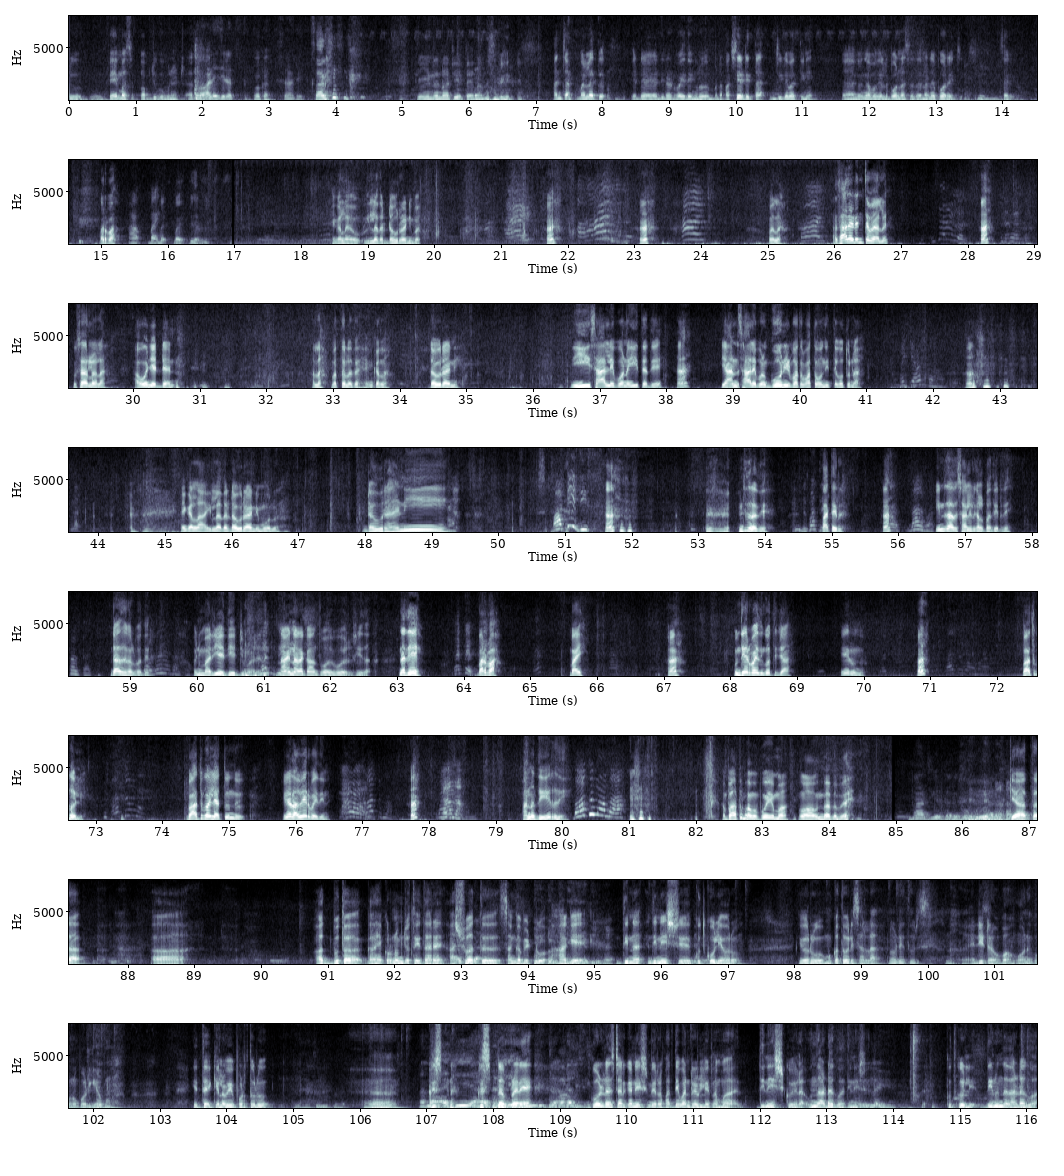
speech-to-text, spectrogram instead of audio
ಫೇಮಸ್ ಪಬ್ಜಿ ಗುಬುನೆಟ್ ಅದು ಕಾಲೇಜ್ ಓಕೆ ಸರಿ ಕಿವಿನ ನಾಟಿ ಇಟ್ಟ ನಂದು ಅಂಚ ಮಲ್ಲತ್ತು ಎಡ್ಡೆ ದಿನ ಬೈದೆಂಗ್ಳು ಪಕ್ಷಿ ಇಟ್ಟಿತ್ತ ಜಿಲ್ಲೆ ಬರ್ತೀನಿ. ಗಂಗಮ್ಮಗೆಲ್ಲ ಬೋನಸ್ ಅದ ನನೆ ಪೋರೆಜ್ಜಿ ಸರಿ. ಬರ್ಬಾ. ಬಾಯ್ ಬಾಯ್ ಬಾಯ್ ಬಿದ್ದಾಳ. ಹೆಂಗಲ್ಲ ಇಲ್ಲದ ಡೌರಾಣಿ ಬರ್ ಹಾಂ? ಹಾಂ? ಬಲ್ಲ. ಸಾಲೆ ಎಂತ ಅಲ್ಲ ಹಾಂ? ಹುಷಾರ್ಲಲ್ಲ? ಅವನ್ ಎಡ್ಡ್ಯಾನ್ ಅಲ್ಲ ಬತ್ತಲ್ಲ ಹೆಂಕಲ್ಲ ಡೌರಾಣಿ ಈ ಶಾಲೆ ಬೋನ ಈತದೆ ಹಾಂ? ಯಾನ್ ಶಾಲೆ ಗೋ ಗೋನಿ ಬತ್ತ ಬತ್ತ ಒಂದಿತ್ತೆ ಗೊತ್ತುಂಡ? ಹಾಂ? ಹೆಂಗಲ್ಲ ಇಲ್ಲದ ಡೌರಾಣಿ ಮೂಲು ಡೌರಾಣಿ. ಹಾಂ? ಇಂಚದ ಪಾತೀರು. ಹಾಂ? ಇನ್ನದಾದ ಶಾಲೆ ಕಲ್ಪತಿರ್ದಿ? ದಾದ ಕಲ್ಪತಿರಿ ಒಂದು ಮರ್ಯಾದೆ ಅಜ್ಜಿ ಮಾರಿ. ನಾಯಿನಾರ ಕಾಂತ ಹೋಯ್ ಸೀದಾ. ನದೇ ಬರ್ಬಾ ಬಾಯ್. ಹಾಂ? ಒಂದೇರು ಬಾಯ್ದು ಏರ್ ಒಂದು ಹಾಂ? ಬಾತುಕೋಲಿ? ಬಾತುಕೋಲಿ ಹತ್ತೊಂದು ಇಲ್ಲ ಅವೇರ್ ಬೈದೀನಿ. ಹಾಂ? ಅನ್ನದು ಏರದೆ? ಬಾತು ಮಾಮ, ಪೋಯಮ್ಮ. ಓ ಅವಂದದಮ್ಮೆ ಖ್ಯಾತ ಅದ್ಭುತ ಗಾಯಕರು ನಮ್ಮ ಜೊತೆ ಇದ್ದಾರೆ. ಅಶ್ವಥ್ ಸಂಘ ಬಿಟ್ಟು ಹಾಗೆ ದಿನ, ದಿನೇಶ್ ಕುತ್ಕೋಲಿ ಅವರು. ಇವರು ಮುಖ ತೋರಿಸಲ್ಲ. ನೋಡಿ ತೋರಿಸಿ. ಎಡಿಟರ್ ಒಬ್ಬ ಅವನಿಗೂ ಬೋಡಿಗೆ ಒಬ್ಬ ಇತ್ತ ಕೆಲವೇ ಪೊರ್ತುಡು ಆ, ಕೃಷ್ಣ ಕೃಷ್ಣ ಪ್ರಣಯ ಗೋಲ್ಡನ್ ಸ್ಟಾರ್ ಗಣೇಶ್ ಮೇರ ಪದ್ಯ ಬಂದ್ರೆ ನಮ್ಮ ದಿನೇಶ್ ಕೊಯ್ಲ. ಒಂದು ಅಡಗುವ ದಿನೇಶ್. ಕುತ್ಕೊಳ್ಳಿ. ದಿನೊಂದು ಅದು ಅಡಗುವ.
